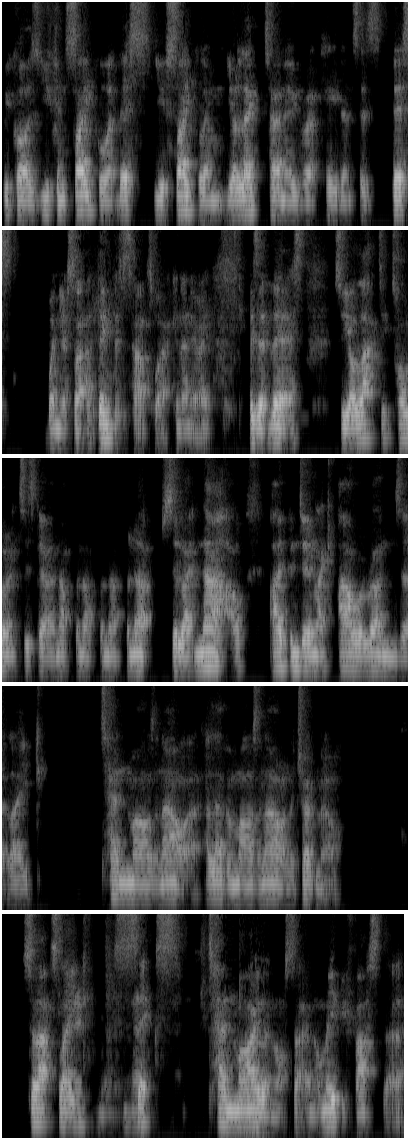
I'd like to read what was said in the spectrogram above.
because you can cycle at this, you're cycling, your leg turnover at cadence is this when you're I think this is how it's working anyway, is at this. So your lactic tolerance is going up and up and up and up. So like now I've been doing like hour runs at like 10 miles an hour, 11 miles an hour on the treadmill. So that's like yeah. six, 10 miling or something, or maybe faster.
